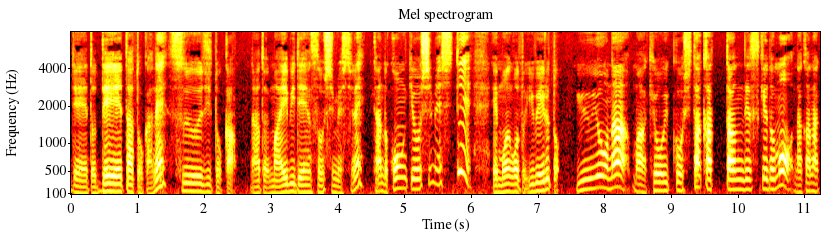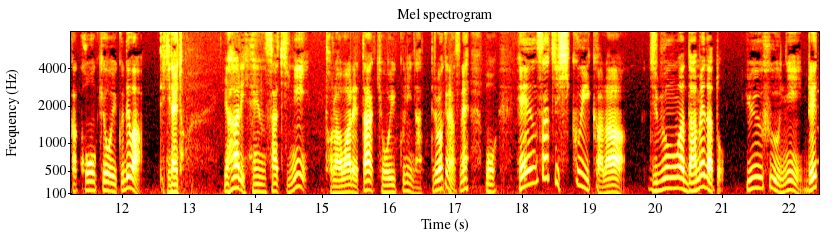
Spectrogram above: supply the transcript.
ー、えー、とデータとかね、数字とか、あと、まあ、エビデンスを示してね、ちゃんと根拠を示して、え物事を言えるというような、まあ、教育をしたかったんですけども、なかなか公教育ではできないと。やはり偏差値にとらわれた教育になってるわけなんですね。もう、偏差値低いから自分はダメだというふうに、レッ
